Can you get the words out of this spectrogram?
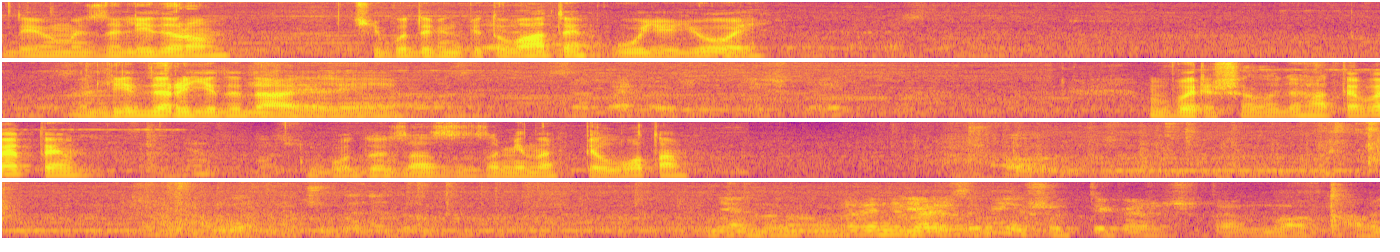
Дивимось за лідером. Чи буде він пітувати? Ой-ой-ой. Лідер їде далі. Вирішили одягати вети. Буде за заміна пілота. Ні, ну я розумію, що ти кажеш, що там норм, але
